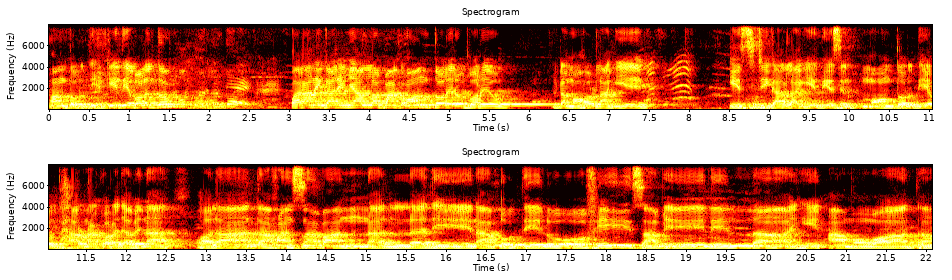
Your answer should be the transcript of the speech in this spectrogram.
অন্তর দিয়ে। কি দিয়ে বলেন তো? কোরআনে কারিমে আল্লাহ পাক অন্তরের উপরেও একটা মহর লাগিয়ে, স্টিকার লাগিয়ে দিয়েছেন। মন্তর দিয়েও ধারণা করা যাবে না। ওয়ালা তাহাসাবান্নাল্লাযীনা কুতিলু ফি সাবিলিল্লাহি আমওয়াতা।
